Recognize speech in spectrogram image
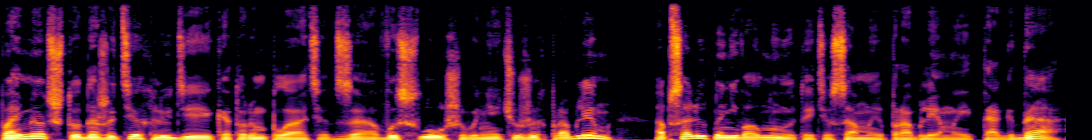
поймет, что даже тех людей, которым платят за выслушивание чужих проблем, абсолютно не волнуют эти самые проблемы, и тогда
